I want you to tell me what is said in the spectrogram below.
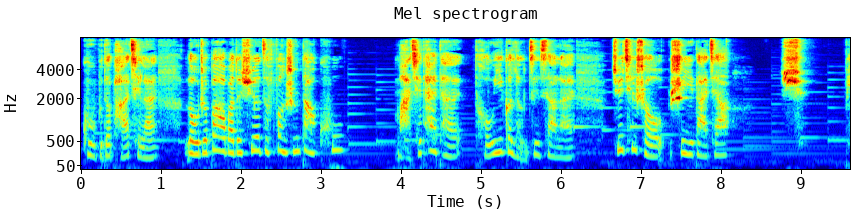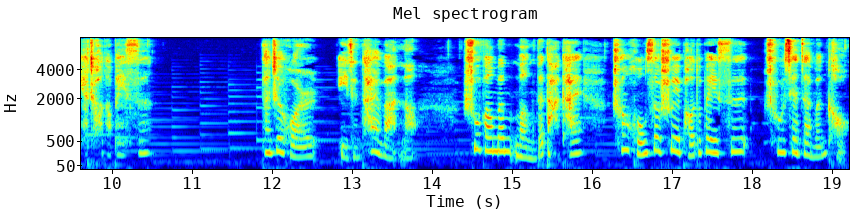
顾不得爬起来，搂着爸爸的靴子放声大哭。马奇太太头一个冷静下来，举起手示意大家：“嘘，别吵到贝斯。”但这会儿已经太晚了，书房门猛地打开，穿红色睡袍的贝斯出现在门口，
